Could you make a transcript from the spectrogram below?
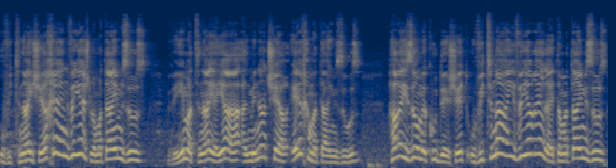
ובתנאי שאכן ויש לו 200 זוז. ואם התנאי היה על מנת שאראך 200 זוז, הרי זו מקודשת, ובתנאי ויראה לה את ה-200 זוז.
